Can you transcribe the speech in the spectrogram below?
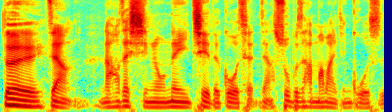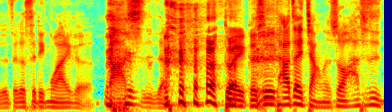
对，这样，然后再形容那一切的过程，这样，殊不知他妈妈已经过世了，这个是另外一个大师，这样，对。可是他在讲的时候，他是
